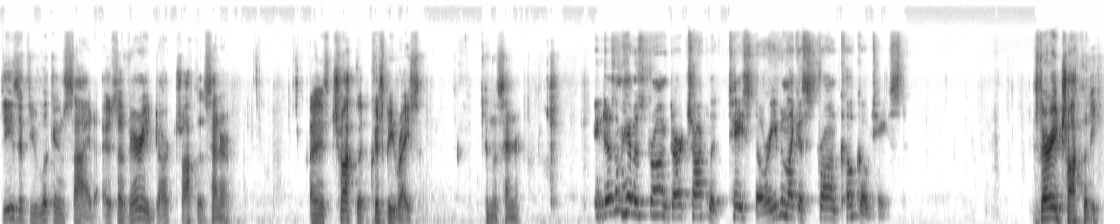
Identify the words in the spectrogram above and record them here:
These, if you look inside, it's a very dark chocolate center. And it's chocolate crispy rice in the center. It doesn't have a strong dark chocolate taste though, or even like a strong cocoa taste. It's very chocolatey.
